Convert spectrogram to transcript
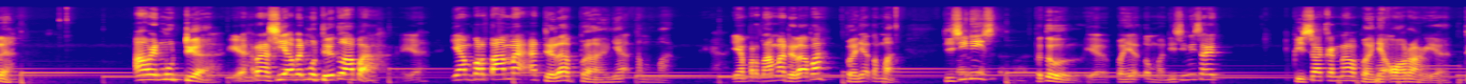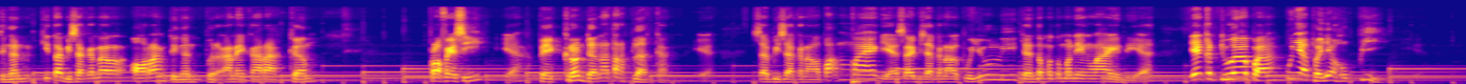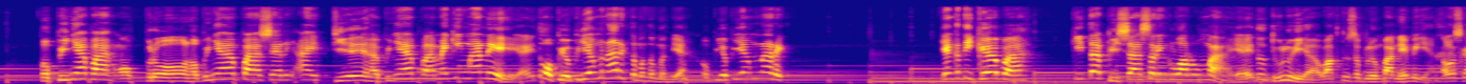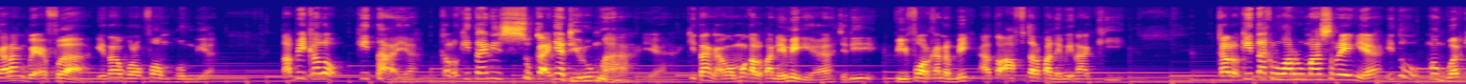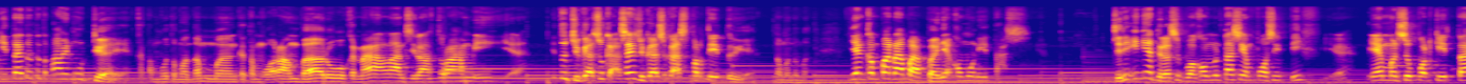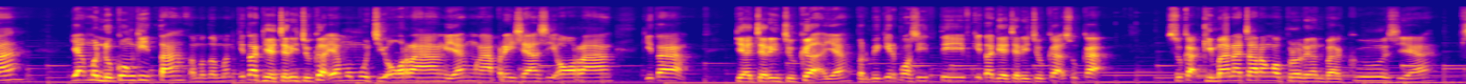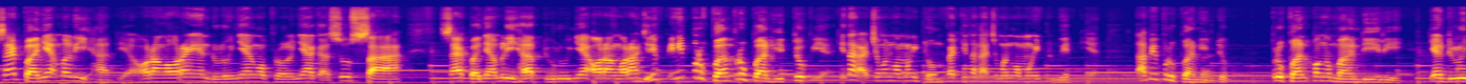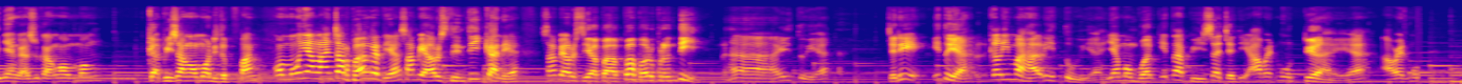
Nah, awet muda ya rahasia awet muda itu apa? Ya yang pertama adalah banyak teman. Ya. yang pertama adalah apa? Banyak teman. Di sini betul ya banyak teman. Di sini saya bisa kenal banyak orang ya. Dengan kita bisa kenal orang dengan beraneka ragam profesi ya background dan latar belakang ya. Saya bisa kenal Pak Mike ya saya bisa kenal Bu Yuli dan teman-teman yang lain ya. Yang kedua apa? Punya banyak hobi hobinya apa? Ngobrol, hobinya apa? Sharing ide, hobinya apa? Making money. Ya, itu hobi-hobi yang menarik teman-teman ya. Hobi-hobi yang menarik. Yang ketiga apa? Kita bisa sering keluar rumah, ya itu dulu ya, waktu sebelum pandemi ya. Kalau sekarang WFH, kita work from home ya. Tapi kalau kita ya, kalau kita ini sukanya di rumah ya, kita nggak ngomong kalau pandemik ya, jadi before pandemic atau after pandemic lagi, kalau kita keluar rumah sering ya, itu membuat kita itu tetap awet muda ya. Ketemu teman-teman, ketemu orang baru, kenalan, silaturahmi ya. Itu juga suka, saya juga suka seperti itu ya, teman-teman. Yang keempat apa? Banyak komunitas. Ya. Jadi ini adalah sebuah komunitas yang positif ya, yang mensupport kita, yang mendukung kita, teman-teman. Kita diajari juga yang memuji orang, yang mengapresiasi orang. Kita diajari juga ya berpikir positif, kita diajari juga suka suka gimana cara ngobrol dengan bagus ya. Saya banyak melihat ya orang-orang yang dulunya ngobrolnya agak susah. Saya banyak melihat dulunya orang-orang. Jadi ini perubahan-perubahan hidup ya. Kita nggak cuma ngomongin dompet, kita nggak cuma ngomongin duit ya. Tapi perubahan hidup, perubahan pengembangan diri. Yang dulunya nggak suka ngomong, nggak bisa ngomong di depan, ngomongnya lancar banget ya, sampai harus dihentikan ya, sampai harus diaba-aba baru berhenti. Nah itu ya. Jadi itu ya kelima hal itu ya yang membuat kita bisa jadi awet muda ya, awet muda.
